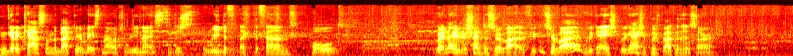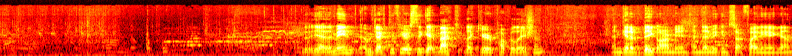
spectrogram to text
Can get a castle in the back of your base now, which would be nice to just read like defend, hold. Right now, you're just trying to survive. If you can survive, we can we can actually push back with Hussar. Yeah, the main objective here is to get back to, like your population, and get a big army, and then we can start fighting again.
